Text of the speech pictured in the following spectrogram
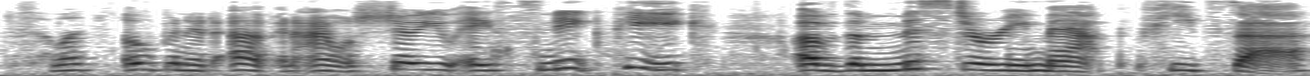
So let's open it up and I will show you a sneak peek of the mystery map pizza.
